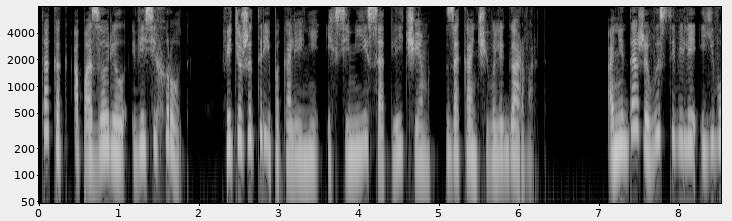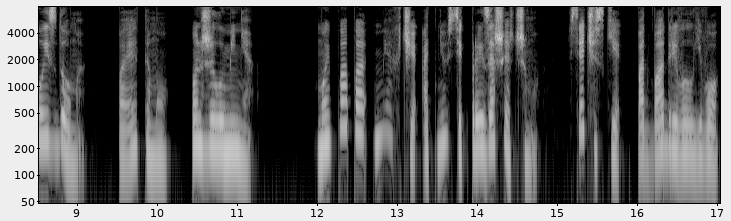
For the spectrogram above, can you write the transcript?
так как опозорил весь их род — ведь уже три поколения их семьи с отличием заканчивали Гарвард. Они даже выставили его из дома, поэтому он жил у меня. Мой папа мягче отнесся к произошедшему, всячески подбадривал его.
